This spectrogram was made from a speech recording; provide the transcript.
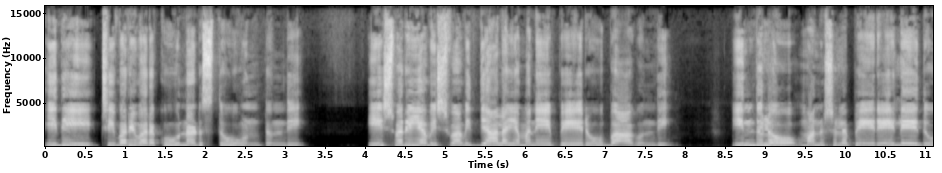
ఇది చివరి వరకు నడుస్తూ ఉంటుంది. ఈశ్వరీయ విశ్వవిద్యాలయం అనే పేరు బాగుంది. ఇందులో మనుషుల పేరే లేదు.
